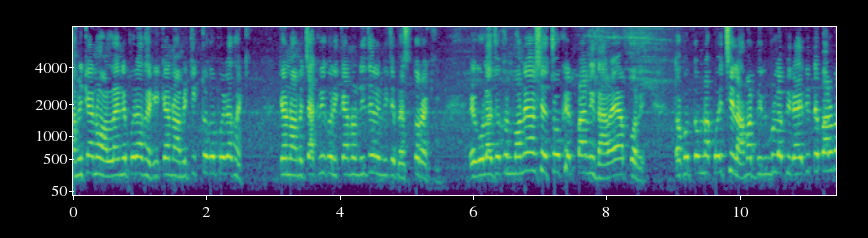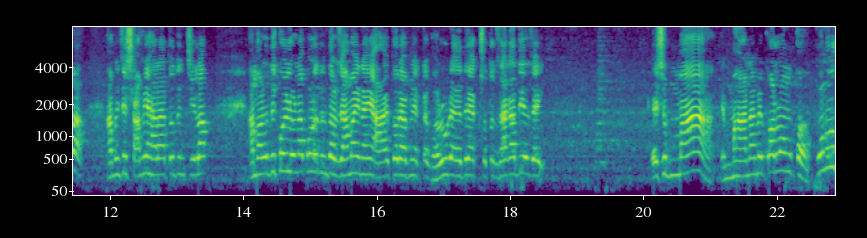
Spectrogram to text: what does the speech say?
আমি কেন অনলাইনে পড়ে থাকি? কেন আমি টিকটকে পড়ে থাকি? কেন আমি চাকরি করি? কেন নিজের নিজে ব্যস্ত রাখি? এগুলা যখন মনে আসে, চোখের পানি ধারায়া পড়ে, তখন তোমরা কইছিল আমার দিনগুলো ফিরাই দিতে পারবা? আমি যে স্বামী হারা এতদিন ছিলাম, আমার যদি কইলো না কোনোদিন, তার জামাই নাই, আয় তোরে আমি একটা ঘর উড়াই দিয়ে এক শতক জায়গা দিয়ে যাই। এসব মা মা নামে কলঙ্ক। কোনো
